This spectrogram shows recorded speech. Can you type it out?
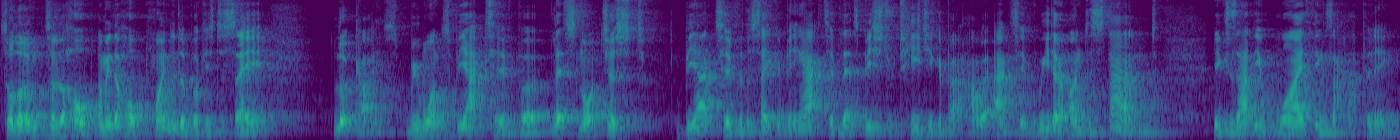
So a lot of so the whole I mean the whole point of the book is to say, look guys, we want to be active, but let's not just be active for the sake of being active. Let's be strategic about how we're active. We don't understand exactly why things are happening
